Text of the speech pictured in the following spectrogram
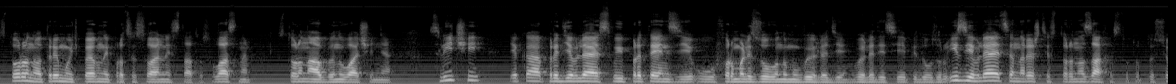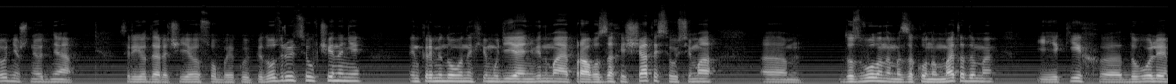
сторони отримують певний процесуальний статус. Власне, сторона обвинувачення слідчий, яка пред'являє свої претензії у формалізованому вигляді, вигляді цієї підозри, і з'являється нарешті сторона захисту. Тобто сьогоднішнього дня Сергій Одерич є особою, якою підозрюється у вчиненні інкримінованих йому діянь. Він має право захищатися усіма ем, дозволеними законом методами, і яких е, доволі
